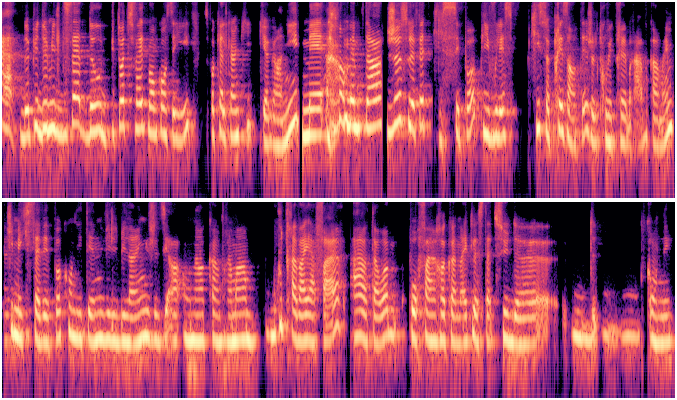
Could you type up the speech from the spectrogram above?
ah depuis 2017, dude. Puis toi tu vas être mon conseiller. C'est pas quelqu'un qui, qui a gagné, mais en même temps juste le fait qu'il sait pas, puis il voulait qui se présentait, je le trouvais très brave quand même, qui, mais qui savait pas qu'on était une ville bilingue. J'ai dit, ah, on a encore vraiment beaucoup de travail à faire à Ottawa pour faire reconnaître le statut de, qu'on est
